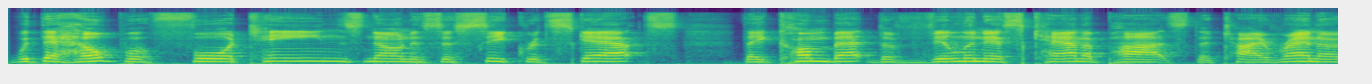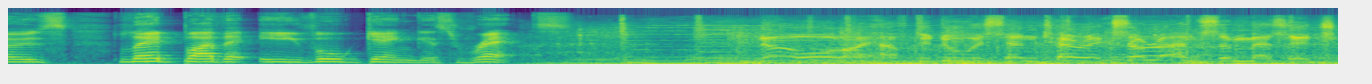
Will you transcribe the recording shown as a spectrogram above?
With the help of four teens known as the Secret Scouts, they combat the villainous counterparts, the Tyrannos, led by the evil Genghis Rex. Now all I have to do is send Teryx a ransom message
